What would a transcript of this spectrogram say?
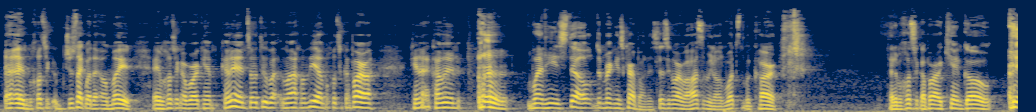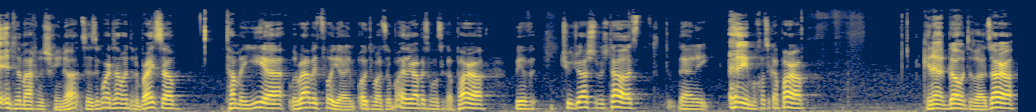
just like by the Omeid, and Mechosik Kabar can't come in, so too, Machnaviyah, Mechosik Kabar, cannot come in when he's still to bring his carbon. It says in Gemara what's the makar that a mechutz kapara can't go into the machne shchina. It says the Gemara doesn't went to the brisa tamayia l'rabbi tfilayim otumatzo by the rabbi mechutz kapara. We have two drushes which tell us that a mechutz kapara cannot go into the azara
